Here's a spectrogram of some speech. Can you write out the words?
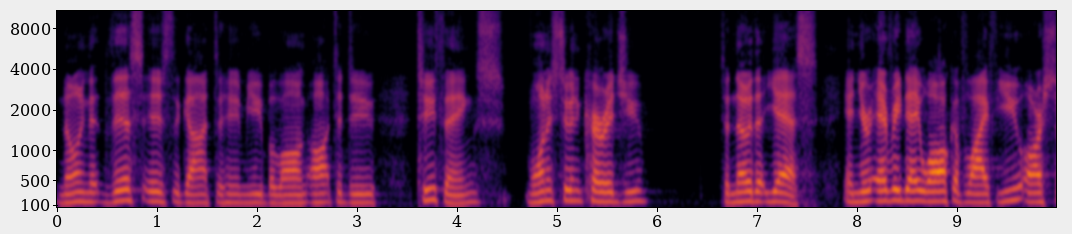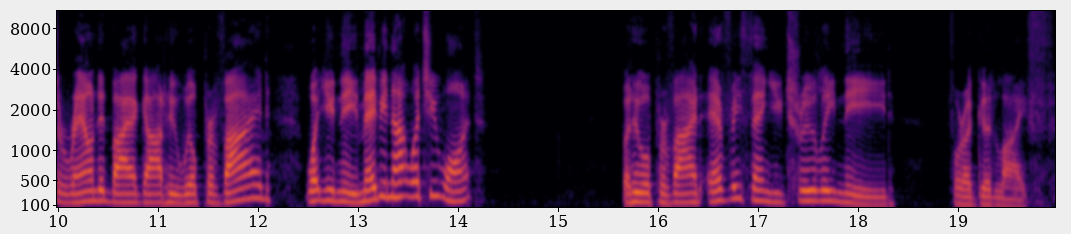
knowing that this is the God to whom you belong, ought to do two things. One is to encourage you to know that, yes, in your everyday walk of life, you are surrounded by a God who will provide what you need. Maybe not what you want, but who will provide everything you truly need for a good life.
